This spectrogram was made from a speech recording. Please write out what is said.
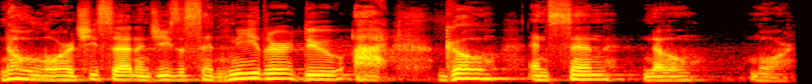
No, Lord, she said. And Jesus said, Neither do I. Go and sin no more.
